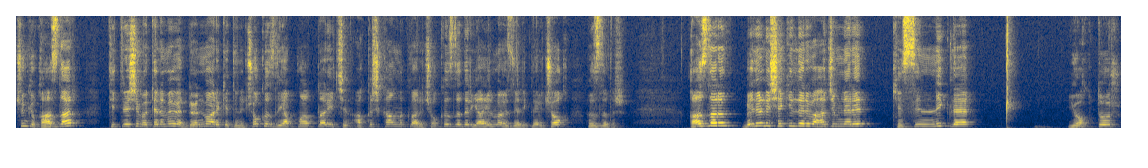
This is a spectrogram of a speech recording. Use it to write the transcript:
Çünkü gazlar titreşim, öteleme ve dönme hareketini çok hızlı yapmakları için akışkanlıkları çok hızlıdır. Yayılma özellikleri çok hızlıdır. Gazların belirli şekilleri ve hacimleri kesinlikle yoktur.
